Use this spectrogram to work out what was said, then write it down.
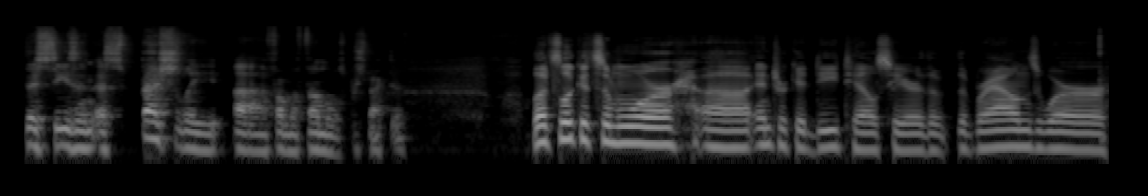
this season, especially uh, from a fumbles perspective. Let's look at some more uh, intricate details here. The the Browns were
